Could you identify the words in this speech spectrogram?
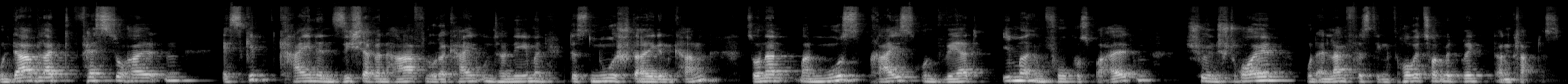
Und da bleibt festzuhalten, es gibt keinen sicheren Hafen oder kein Unternehmen, das nur steigen kann, sondern man muss Preis und Wert immer im Fokus behalten, schön streuen und einen langfristigen Horizont mitbringen, dann klappt es.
